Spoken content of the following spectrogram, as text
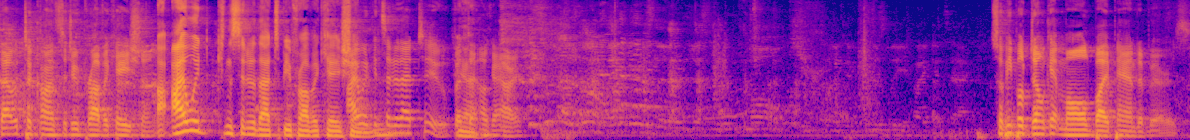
That would to constitute provocation. I, I would consider that to be provocation. I would consider that too. But Yeah. then- okay. All right. So people don't get mauled by panda bears.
